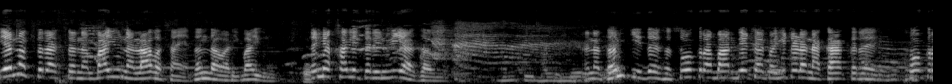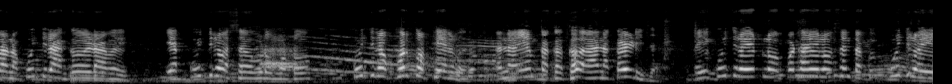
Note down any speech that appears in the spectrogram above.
બેનો જ ત્રાસ છે ને લાવસ અહીંયા ધંધાવાળી બાયુ તમે ખાલી કરીને વિયા જાવ અને ધમકી દે છે. છોકરા બાર બેઠા તો ઈટડાના ઘા કરે. છોકરાના કૂતરા ગળાવે. એક કૂતરો છે એવડો મોટો. કૂતરો ફરતો ફેરવે. અને એમ કાક આને કરડી જાય. એ કૂતરો એટલો પઠાયેલો છે ને કૂતરો એ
